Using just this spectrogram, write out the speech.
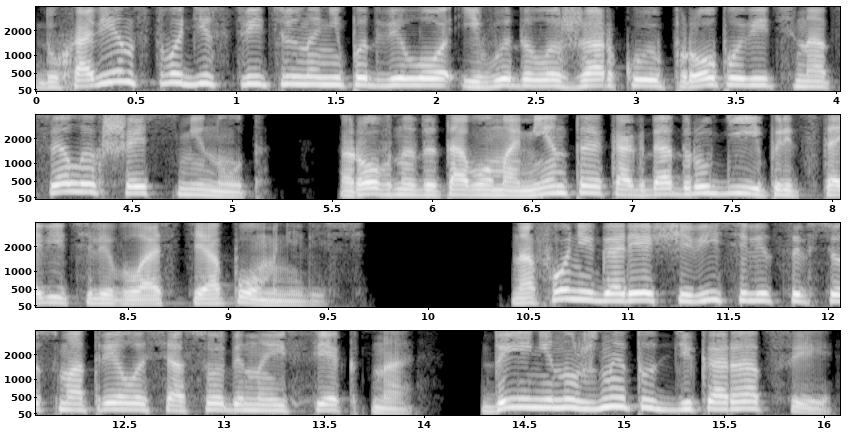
Духовенство действительно не подвело и выдало жаркую проповедь на целых шесть минут, ровно до того момента, когда другие представители власти опомнились. На фоне горящей виселицы все смотрелось особенно эффектно, да и не нужны тут декорации,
